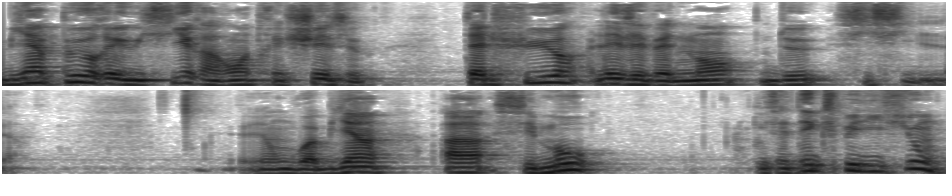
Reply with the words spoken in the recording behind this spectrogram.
bien peu réussirent à rentrer chez eux. Tels furent les événements de Sicile. on voit bien à ces mots que cette expédition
